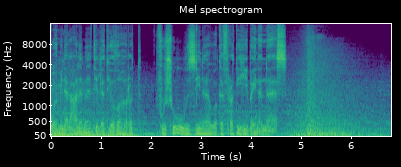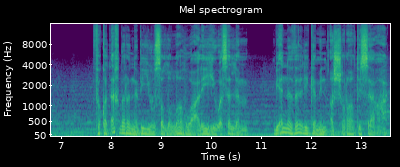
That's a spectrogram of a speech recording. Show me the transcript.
ومن العلامات التي ظهرت فشو الزنا وكثرته بين الناس. فقد أخبر النبي صلى الله عليه وسلم بأن ذلك من أشراط الساعة.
